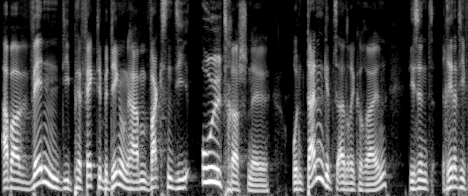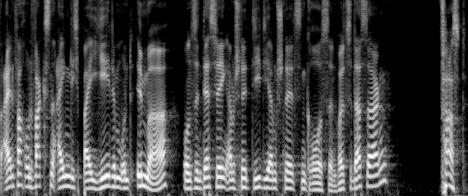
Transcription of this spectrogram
aber wenn die perfekte Bedingungen haben, wachsen die ultra schnell. Und dann gibt es andere Korallen, die sind relativ einfach und wachsen eigentlich bei jedem und immer und sind deswegen am Schnitt die, die am schnellsten groß sind. Wolltest du das sagen? Fast.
